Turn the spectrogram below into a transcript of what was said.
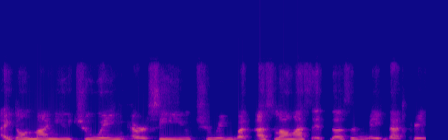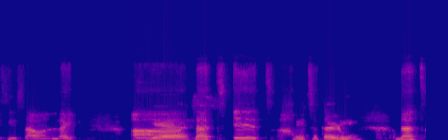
I don't mind you chewing or see you chewing, but as long as it doesn't make that crazy sound, like uh Yes. that's it. What's the term? That's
